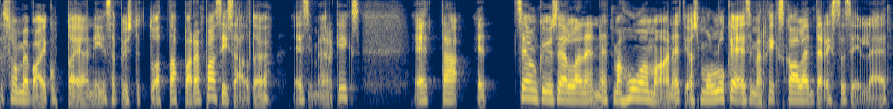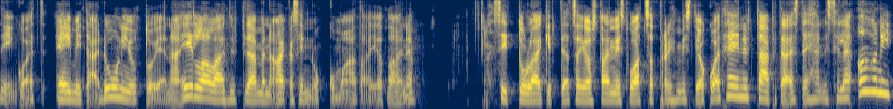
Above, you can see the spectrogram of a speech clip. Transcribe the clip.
somevaikuttaja, niin sä pystyt tuottaa parempaa sisältöä esimerkiksi. Että, et se on kyllä sellainen, että mä huomaan, että jos mun lukee esimerkiksi kalenterissa silleen, että, niinku, että ei mitään duunijuttuja enää illalla, että nyt pitää mennä aikaisin nukkumaan tai jotain, sitten tuleekin tiedätkö, jostain niistä WhatsApp-ryhmistä joku, että hei nyt tämä pitäisi tehdä, niin silleen, aah niin,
